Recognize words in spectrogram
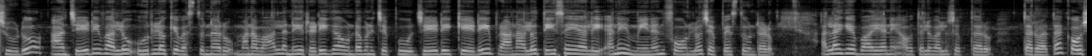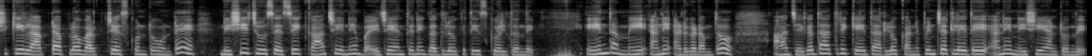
చూడు ఆ జేడీ వాళ్ళు ఊర్లోకి వస్తున్నారు. మన వాళ్ళని రెడీగా ఉండమని చెప్పు. జేడీ కేడీ ప్రాణాలు తీసేయాలి అని మీనన్ ఫోన్లో చెప్పేస్తూ ఉంటాడు. అలాగే బాయ్ అని అవతల వాళ్ళు చెప్తారు. తర్వాత కౌశికి ల్యాప్టాప్లో వర్క్ చేసుకుంటూ ఉంటే నిషి చూసేసి కాచీని వైజయంతిని గదిలోకి తీసుకువెళ్తుంది. ఏందమ్మి అని అడగడంతో ఆ జగదాత్రి కేదార్లు కనిపించట్లేదే అని నిషి అంటుంది.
